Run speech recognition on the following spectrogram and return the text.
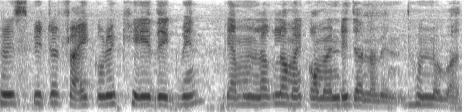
রেসিপিটা ট্রাই করে খেয়ে দেখবেন। কেমন লাগল আমায় কমেন্টে জানাবেন। ধন্যবাদ।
